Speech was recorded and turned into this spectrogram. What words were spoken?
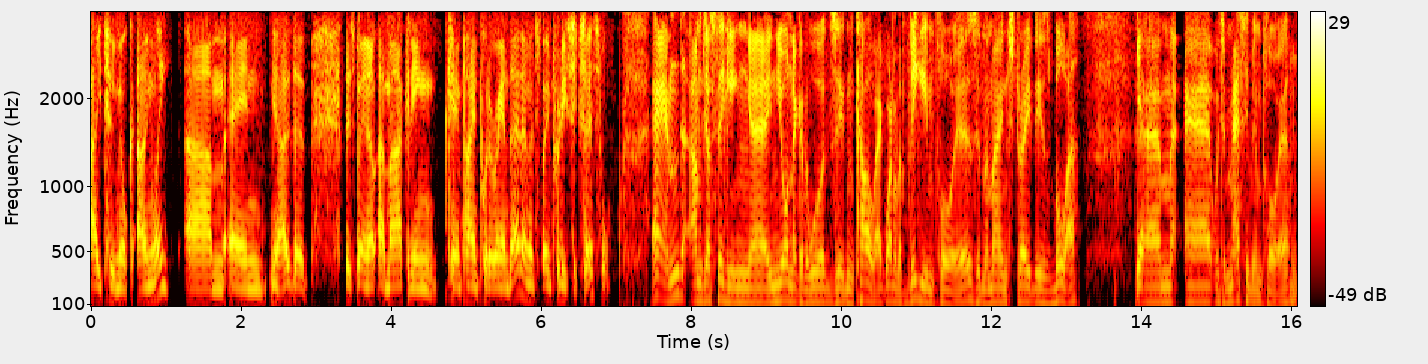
A2 milk only. Um, and, you know, the, there's been a, a marketing campaign put around that and it's been pretty successful. And I'm just thinking, uh, in your neck of the woods in Colac, one of the big employers in the main street is Bulla. Yep. Um, uh, which is a massive employer.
